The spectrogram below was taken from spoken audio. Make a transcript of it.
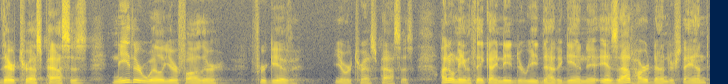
their trespasses, neither will your Father forgive your trespasses. I don't even think I need to read that again. Is that hard to understand?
